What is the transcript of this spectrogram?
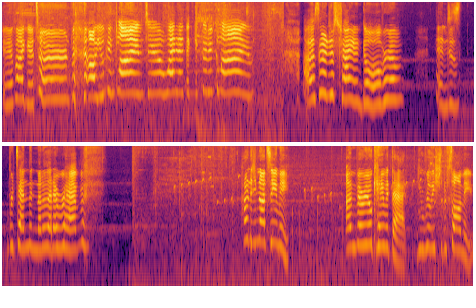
if I could turn. oh, you can climb too. Why did I think you couldn't climb? I was gonna just try and go over him and just pretend that none of that ever happened. How did you not see me? I'm very okay with that. You really should have saw me.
